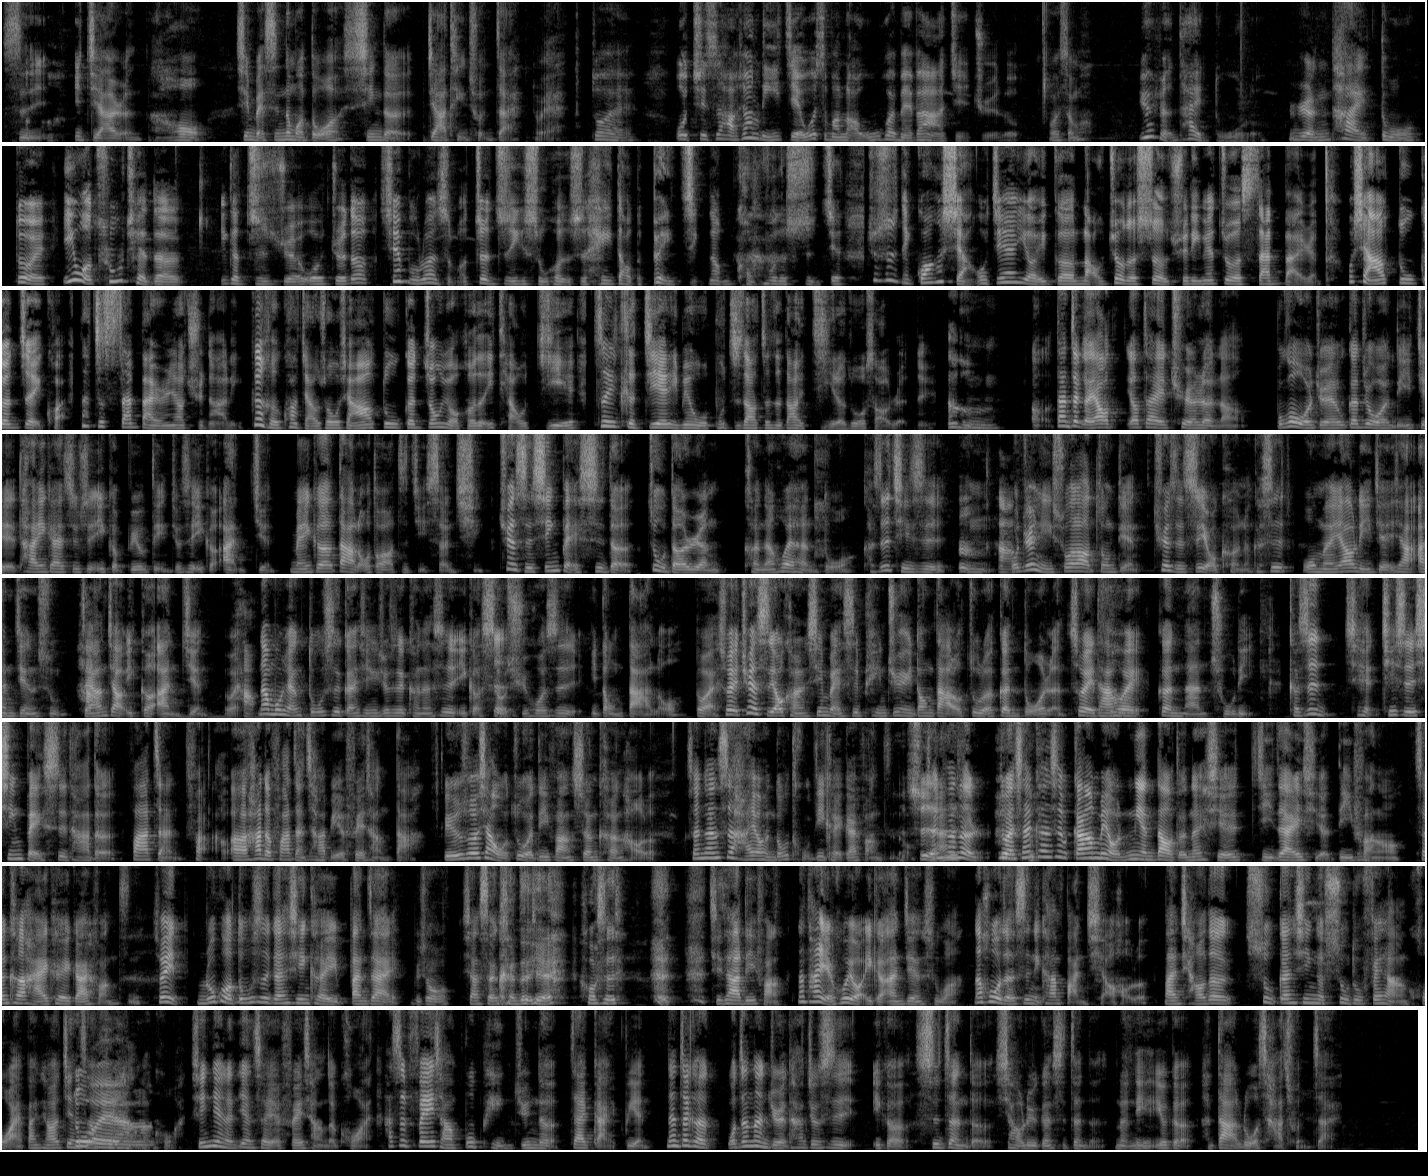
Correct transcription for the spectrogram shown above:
是一家人，然后新北市那么多新的家庭存在，对对，我其实好像理解为什么老屋会没办法解决了，为什么？因为人太多了，人太多，对，以我粗浅的。一个直觉，我觉得先不论什么政治因素或者是黑道的背景那种恐怖的 事件，就是你光想，我今天有一个老旧的社区，里面住了三百人，我想要都跟这一块，那这三百人要去哪里？更何况，假如说我想要都跟中永和的一条街，这一个街里面，我不知道真的到底挤了多少人呢？嗯嗯，但这个要要再确认了。不过我觉得，根据我理解，它应该就是一个 building，就是一个案件，每一个大楼都要自己申请。确实，新北市的住的人可能会很多，可是其实，嗯，我觉得你说到重点，确实是有可能。可是我们要理解一下案件数，怎样叫一个案件？对，好那目前都市更新就是可能是一个社区或是一栋大楼，对，所以确实有可能新北市平均一栋大楼住了更多人，所以它会更难处理。可是，其其实新北市它的发展发呃，它的发展差别非常大。比如说，像我住的地方深坑好了，深坑是还有很多土地可以盖房子的。是深坑的，对，深坑是刚刚没有念到的那些挤在一起的地方哦。深坑还可以盖房子，所以如果都市更新可以办在，比如说像深坑这些，或是。其他地方，那它也会有一个案件数啊。那或者是你看板桥好了，板桥的速更新的速度非常快，板桥的建设非常的快，新店的建设也非常的快，它是非常不平均的在改变。那这个我真的觉得它就是一个施政的效率跟施政的能力有一个很大的落差存在，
